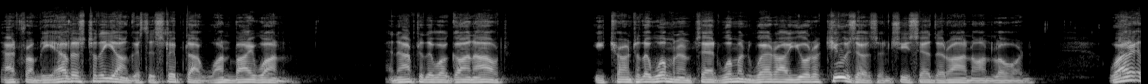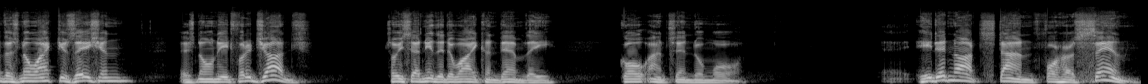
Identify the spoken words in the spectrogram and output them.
that from the eldest to the youngest they slipped out one by one. And after they were gone out, he turned to the woman and said, Woman, where are your accusers? And she said, There are none, Lord. Well, if there's no accusation, there's no need for a judge. So he said, Neither do I condemn thee. Go and sin no more. He did not stand for her sin.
